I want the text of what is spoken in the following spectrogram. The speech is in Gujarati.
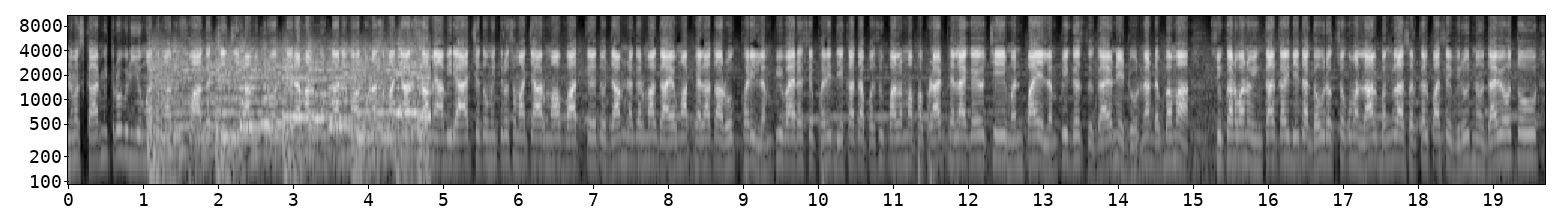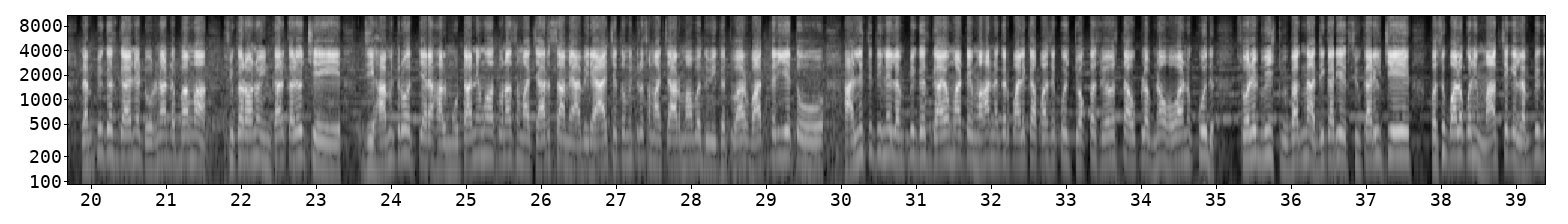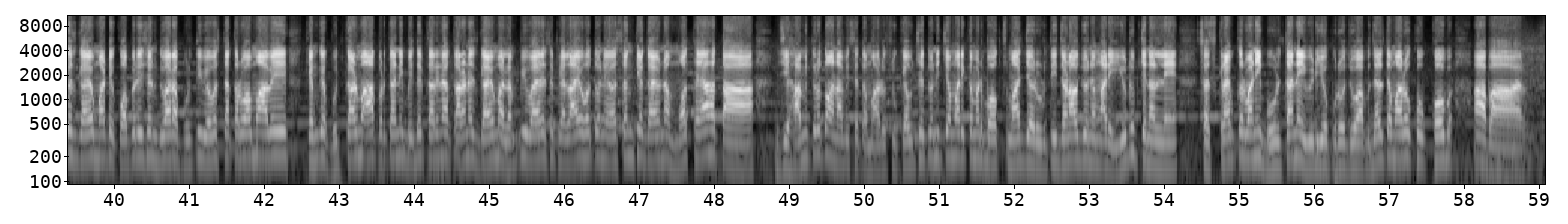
નમસ્કાર મિત્રો, વિડીયોમાં તમારું સ્વાગત છે. જી હા મિત્રો, અત્યારે હાલ મોટા અને મહત્વના સમાચાર સામે આવી રહ્યા છે. તો મિત્રો, સમાચારમાં વાત કરીએ તો જામનગરમાં ગાયોમાં ફેલાતા રોગ ફરી લંપી વાયરસે ફરી દેખાતા પશુપાલનમાં ફફડાટ ફેલાઈ ગયો છે. મનપાએ લંપી ગ્રસ્ત ગાયોને ઢોરના ડબ્બામાં સ્વીકારવાનો ઇનકાર કરી દેતા ગૌરક્ષકોમાં લાલ બંગલા સર્કલ પાસે વિરોધ નોંધાવ્યો હતો. લંપીગ્રસ્ત ગાયોને ઢોરના ડબ્બામાં સ્વીકારવાનો ઇનકાર કર્યો છે. જી હા મિત્રો, અત્યારે હાલ મોટા અને મહત્વના સમાચાર સામે આવી રહ્યા છે. તો મિત્રો, સમાચારમાં વધુ વિગતવાર વાત કરીએ તો હાલની સ્થિતિને લંપીગ્રસ્ત ગાયો માટે મહાનગરપાલિકા પાસે કોઈ ચોક્કસ વ્યવસ્થા ઉપલબ્ધ ન હોવાનું ખુદ સોલિડ વેસ્ટ વિભાગના અધિકારીએ સ્વીકાર્યું છે. પશુપાલકોની માગ છે કે લંપીગ્રસ્ત ગાયો માટે કોર્પોરેશન દ્વારા પૂરતી વ્યવસ્થા કરવામાં આવે. કેમ કે ભૂતકાળમાં આ પ્રકારની બેદરકારીના કારણે જ ગાયોમાં લંપી વાયરસ ફેલાયો હતો અને અસંખ્ય ગાયોના મોત થયા હતા. જી હા મિત્રો, તો આના વિશે તમારું શું કહેવું છે? તો નીચે અમારી કમેન્ટ બોક્સમાં જરૂરથી જણાવજો અને મારી યુટ્યુબ ચેનલને સબસ્ક્રાઇબ કરવાની ભૂલતા નહીં. વીડિયો પૂરો જોવા બદલ તમારો ખૂબ ખૂબ આભાર.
